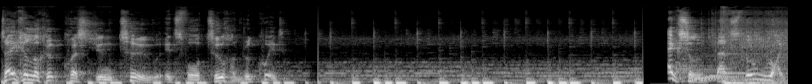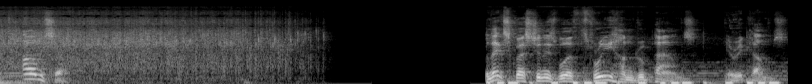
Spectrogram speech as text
Take a look at question two. It's for 200 quid. Excellent, that's the right answer. The next question is worth £300. Here it comes.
